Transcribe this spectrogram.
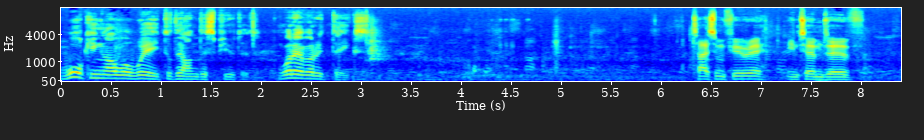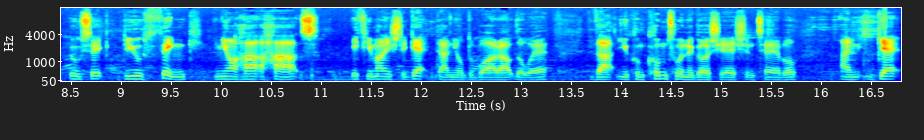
walking our way to the undisputed, whatever it takes. Tyson Fury, in terms of Usyk, do you think, in your heart of hearts, if you manage to get Daniel Dubois out the way, that you can come to a negotiation table and get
